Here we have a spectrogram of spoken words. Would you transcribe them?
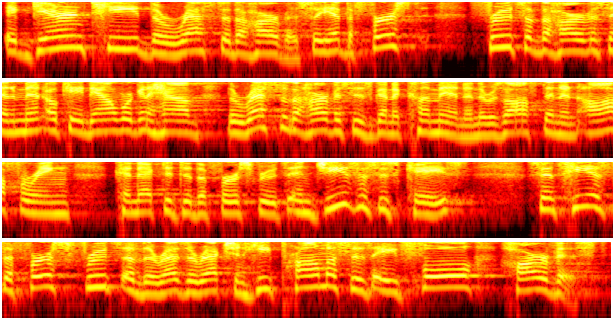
it guaranteed the rest of the harvest. So you had the first fruits of the harvest and it meant, okay, now we're going to have the rest of the harvest is going to come in. And there was often an offering connected to the first fruits. In Jesus' case, since he is the first fruits of the resurrection, he promises a full harvest.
